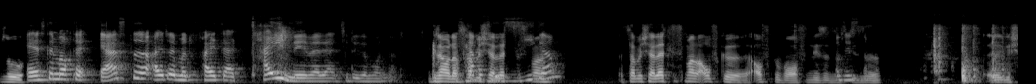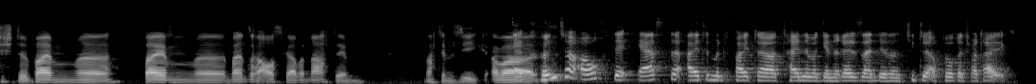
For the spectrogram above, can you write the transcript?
So. Er ist nämlich auch der erste Ultimate Fighter Teilnehmer, der einen Titel gewonnen hat. Genau, das habe ich ja letztes Sieger? Mal. Das habe ich ja letztes Mal aufge, aufgeworfen, diese, diese, äh, Geschichte beim, äh, beim, äh, bei unserer Ausgabe nach dem, nach dem Sieg. Aber er könnte auch der erste Ultimate Fighter Teilnehmer generell sein, der seinen Titel erfolgreich verteidigt.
